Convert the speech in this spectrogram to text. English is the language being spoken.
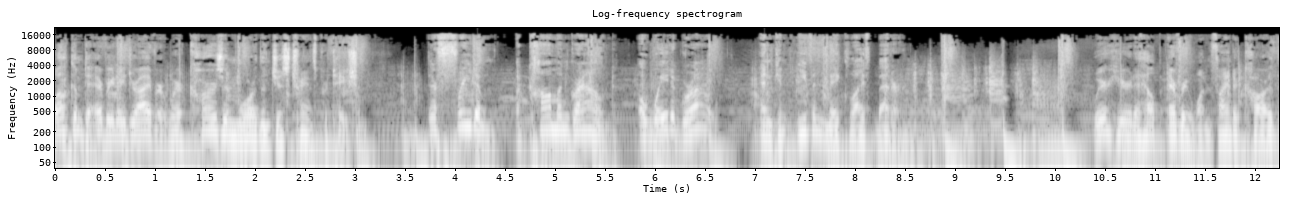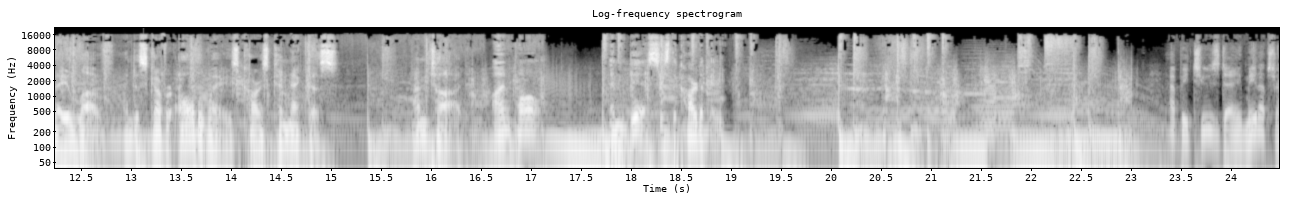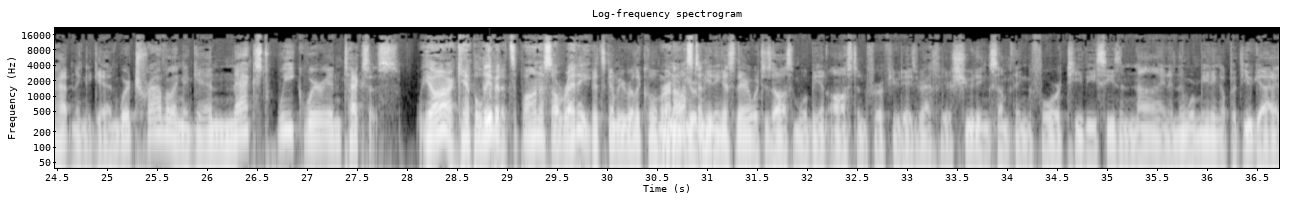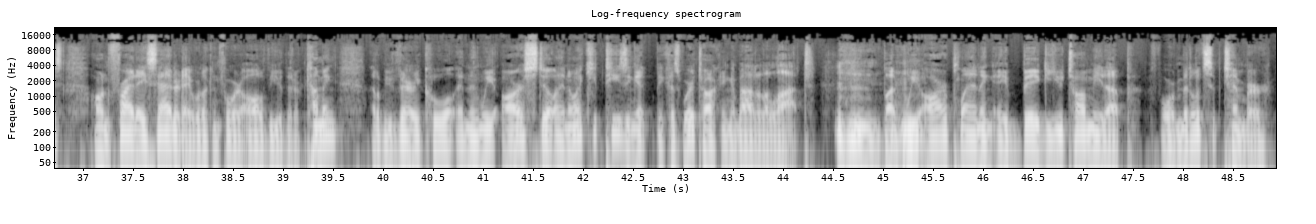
Welcome to Everyday Driver, where cars are more than just transportation. They're freedom, a common ground, a way to grow, and can even make life better. We're here to help everyone find a car they love and discover all the ways cars connect us. I'm Todd. I'm Paul, and this is the Car Debate. Happy Tuesday. Meetups are happening again. We're traveling again. Next week, we're in Texas. We are. I can't believe it. It's upon us already. It's going to be really cool. We're Many in of you are meeting us there, which is awesome. We'll be in Austin for a few days. We actually are shooting something for TV season nine, and then we're meeting up with you guys on Friday, Saturday. We're looking forward to all of you that are coming. That'll be very cool. And then we are still, I know I keep teasing it because we're talking about it a lot, Mm-hmm. but we are planning a big Utah meetup for middle of September.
